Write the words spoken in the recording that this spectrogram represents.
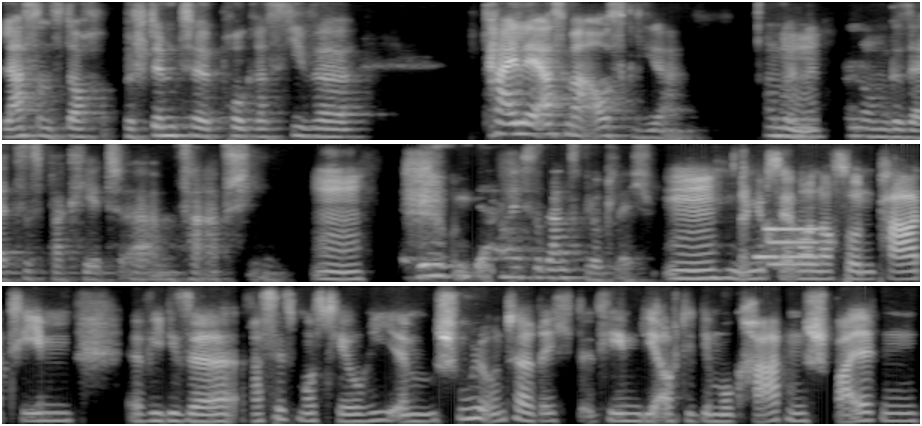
lass uns doch bestimmte progressive Teile erstmal ausgliedern und mhm. in einem Gesetzespaket ähm, verabschieden. Mhm. Deswegen sind wir auch nicht so ganz glücklich. Mm, dann gibt es ja immer noch so ein paar Themen äh, wie diese Rassismustheorie im Schulunterricht, äh, Themen, die auch die Demokraten spalten.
